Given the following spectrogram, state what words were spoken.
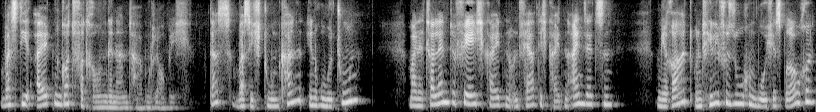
was die Alten Gottvertrauen genannt haben, glaube ich. Das, was ich tun kann, in Ruhe tun, meine Talente, Fähigkeiten und Fertigkeiten einsetzen, mir Rat und Hilfe suchen, wo ich es brauche,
